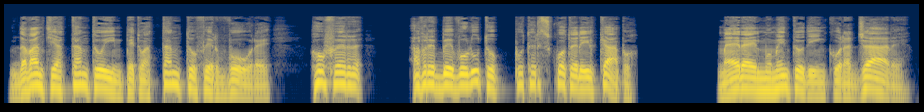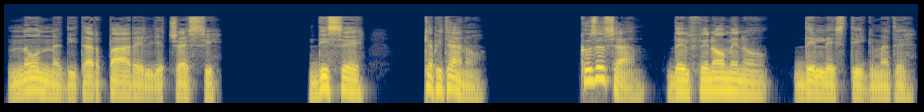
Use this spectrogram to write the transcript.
Davanti a tanto impeto, a tanto fervore, Hofer avrebbe voluto poter scuotere il capo ma era il momento di incoraggiare, non di tarpare gli eccessi. Disse, Capitano, cosa sa del fenomeno delle stigmate?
